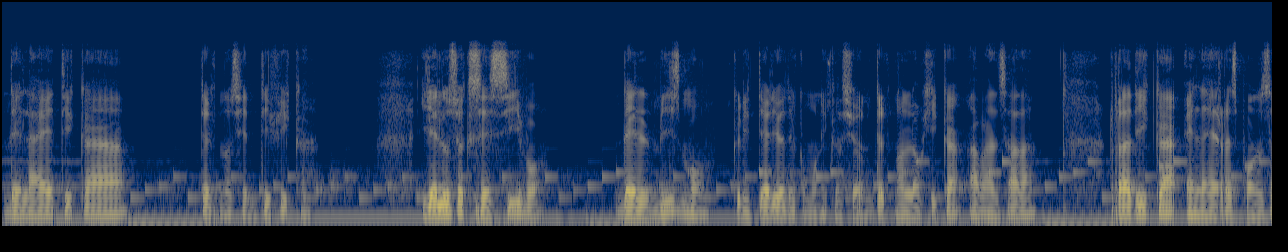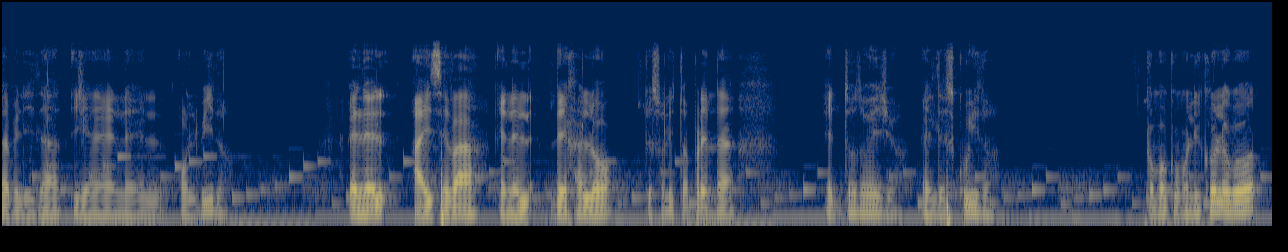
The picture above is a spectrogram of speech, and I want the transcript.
de la ética tecnocientífica y el uso excesivo del mismo criterio de comunicación tecnológica avanzada radica en la irresponsabilidad y en el olvido. En el ahí se va, en el déjalo que solito aprenda, en todo ello, el descuido. Como comunicólogo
